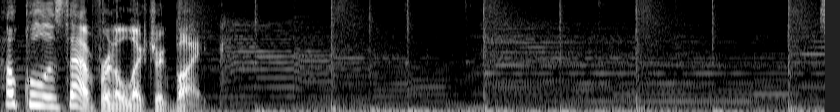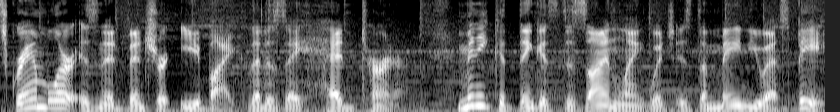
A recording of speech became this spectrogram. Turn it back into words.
How cool is that for an electric bike? Scrambler is an adventure e-bike that is a head-turner. Many could think its design language is the main USP,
